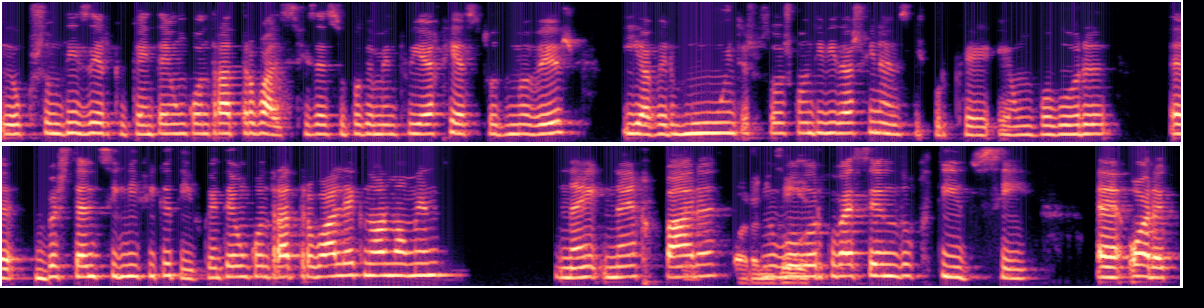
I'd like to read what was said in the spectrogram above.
eu costumo dizer que quem tem um contrato de trabalho, se fizesse o pagamento do IRS todo de uma vez, ia haver muitas pessoas com dívida às finanças, porque é um valor uh, bastante significativo. Quem tem um contrato de trabalho é que normalmente nem, nem repara no, no valor. valor que vai sendo retido, sim. Uh, ora,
